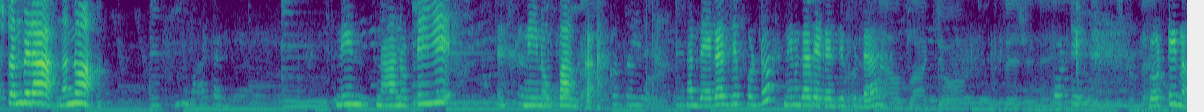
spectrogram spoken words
ಅಷ್ಟೊಂದು ಬೇಡ ನಾನು ನೀನು ನಾನು ಟೀ ನೀನು ಉಪ್ಪ ಅಂಕ ನಂದು ಎನರ್ಜಿ ಫುಡ್ಡು ನಿನಗದು ಎನರ್ಜಿ ಫುಡ್ಡಾ? ಪ್ರೋಟೀನು.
